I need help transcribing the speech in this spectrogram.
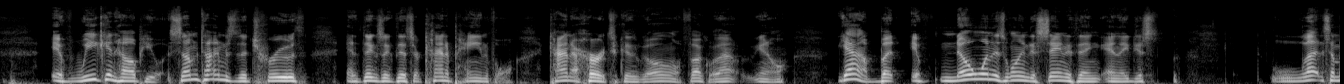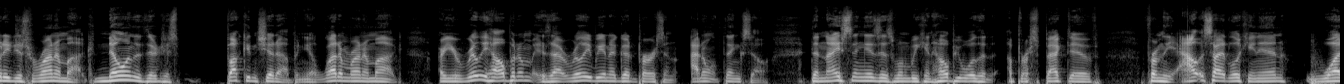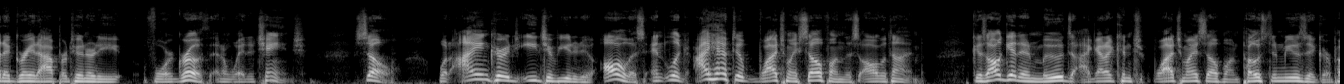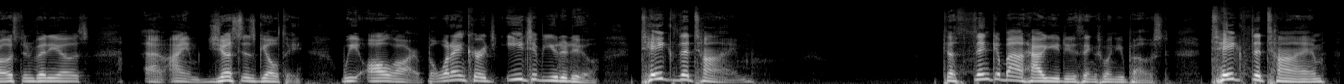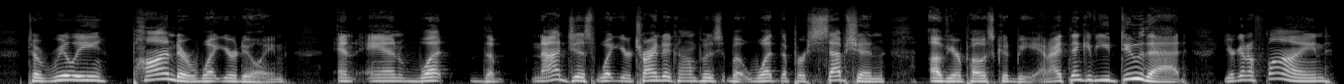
if we can help you, sometimes the truth and things like this are kind of painful, kind of hurts because we go, oh fuck, well that you know, yeah. But if no one is willing to say anything and they just let somebody just run amok, knowing that they're just bucking shit up, and you let them run amok, are you really helping them? Is that really being a good person? I don't think so. The nice thing is, is when we can help you with a perspective from the outside looking in, what a great opportunity for growth and a way to change. So, what I encourage each of you to do, all of us, and look, I have to watch myself on this all the time because I'll get in moods. I got to con- watch myself on posting music or posting videos. Uh, I am just as guilty. We all are. But what I encourage each of you to do, take the time to think about how you do things when you post. Take the time to really ponder what you're doing and and what the not just what you're trying to accomplish, but what the perception of your post could be. And I think if you do that, you're going to find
